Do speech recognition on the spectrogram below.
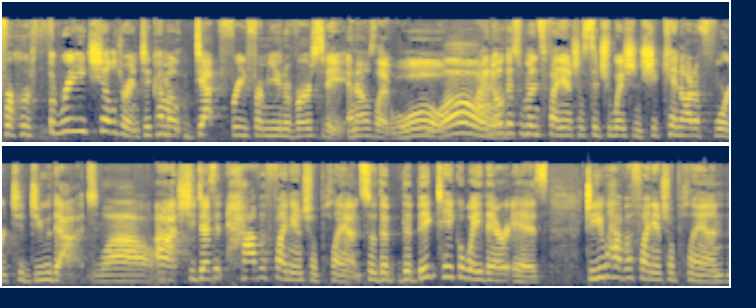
for her three children to come out debt free from university. And I was like, whoa. Whoa. I know this woman's financial situation. She cannot afford to do that. Wow. Uh, she doesn't have a financial plan. So the, the big takeaway there is, do you have a financial plan?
